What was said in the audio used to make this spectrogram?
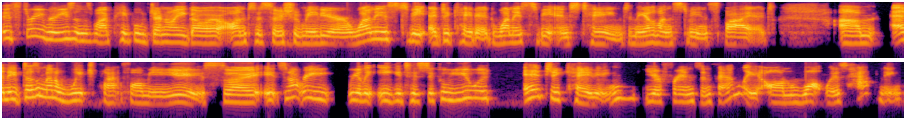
there's three reasons why people generally go onto social media one is to be educated, one is to be entertained, and the other one's to be inspired. Um, and it doesn't matter which platform you use. So it's not really, really egotistical. You were educating your friends and family on what was happening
